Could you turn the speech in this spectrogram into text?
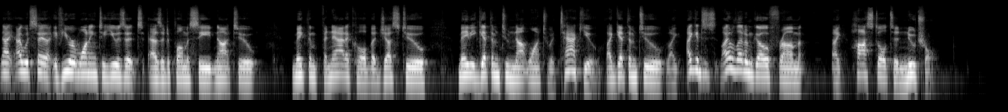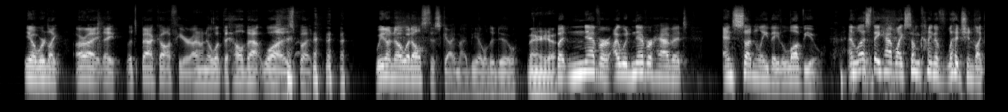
Now, I would say that if you were wanting to use it as a diplomacy, not to make them fanatical, but just to maybe get them to not want to attack you, like get them to like, I could just, I would let them go from like hostile to neutral. You know, we're like, all right, hey, let's back off here. I don't know what the hell that was, but we don't know what else this guy might be able to do. There you go. but never i would never have it and suddenly they love you. Unless they have like some kind of legend like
